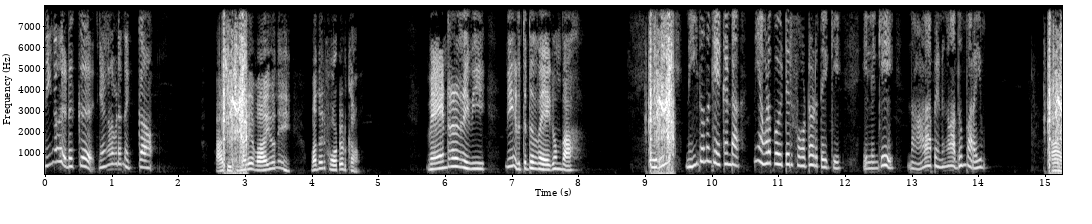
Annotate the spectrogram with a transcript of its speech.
നിങ്ങൾ എടുക്ക്. ഞങ്ങൾ ഇവിടെ നിക്കാം. ആ ചേച്ചിമാരെ വായോ നീ? വന്നൊരു ഫോട്ടോ എടുക്കാം. വേണ്ട രവി. നീ എടുത്തിട്ട് വേഗം വാ. കേക്കണ്ട. നീ പോയിട്ട് ഒരു ഫോട്ടോ നാളെ അതും പറയും. ആ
